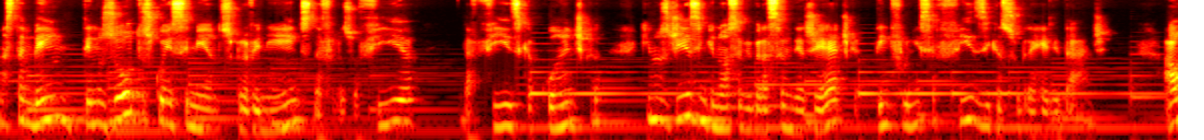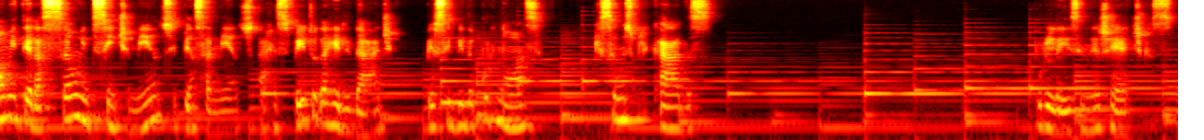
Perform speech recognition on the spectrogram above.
Mas também temos outros conhecimentos provenientes da filosofia, da física quântica, que nos dizem que nossa vibração energética tem influência física sobre a realidade. Há uma interação entre sentimentos e pensamentos a respeito da realidade percebida por nós, que são explicadas por leis energéticas.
